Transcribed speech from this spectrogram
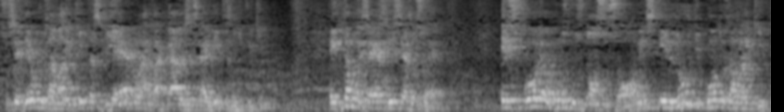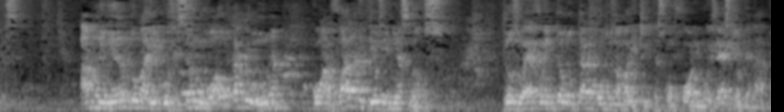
Sucedeu que os Amalequitas vieram atacar os israelitas em Refidim. Então Moisés disse a Josué: Escolha alguns dos nossos homens e lute contra os Amalequitas. Amanhã tomarei posição no alto da coluna com a vara de Deus em minhas mãos. Josué foi então lutar contra os Amalequitas, conforme Moisés tinha ordenado.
